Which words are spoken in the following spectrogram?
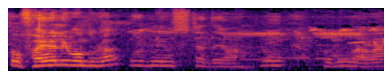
তো ফাইনালি বন্ধুরা গুড নিউজটা দেওয়া। হবু বাবা।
